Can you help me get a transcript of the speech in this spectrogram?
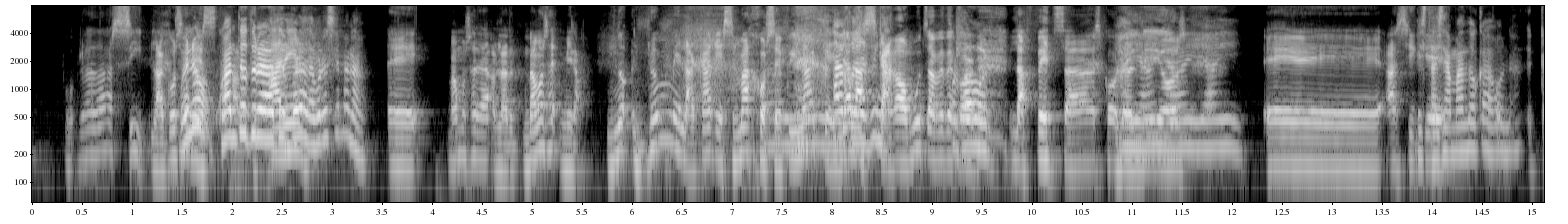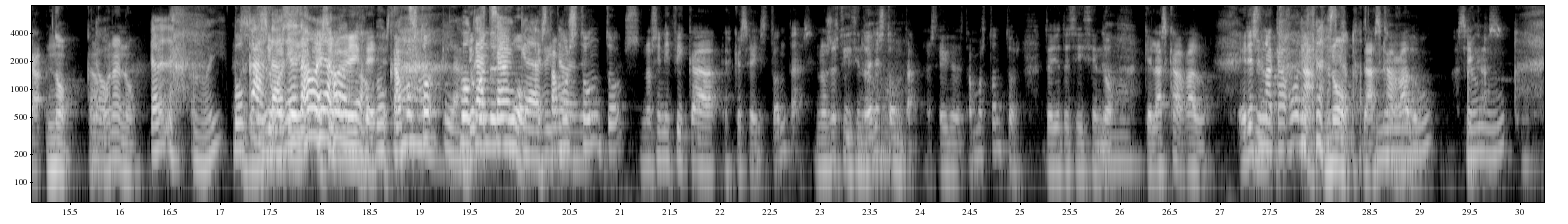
sí. La cosa Bueno, es... ¿cuánto dura la a ver. temporada? ¿Una semana? Eh, vamos a hablar. Vamos a. Mira, no, no me la cagues más, Josefina, que Ay, ya la has Josefina, cagado muchas veces con favor. las fechas, con Ay, los ay, líos. ay, ay. Eh, así ¿Me que. estás llamando cagona? Ca- no, cagona no. Ay. Boca Eso eso llamando. Boca Estamos chancla. Boca digo estamos tontos, no significa es que seáis tontas. No os estoy diciendo eres No. tonta. No estoy diciendo estamos tontos. Entonces yo te estoy diciendo No. que la has cagado. ¿Eres No. una cagona? No, la has No, cagado. No,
